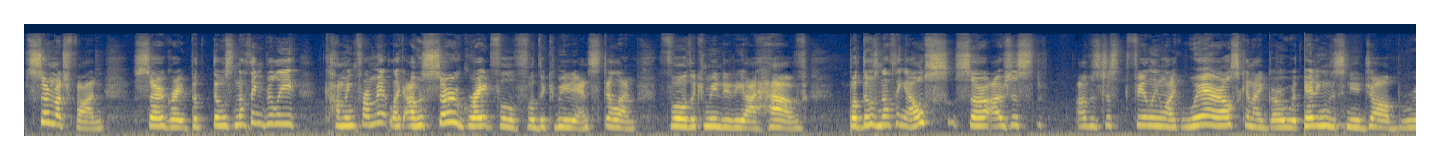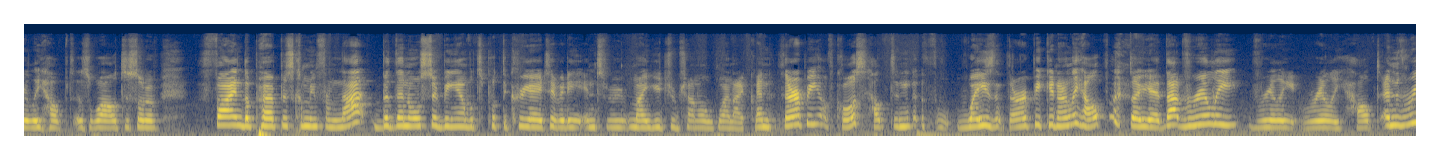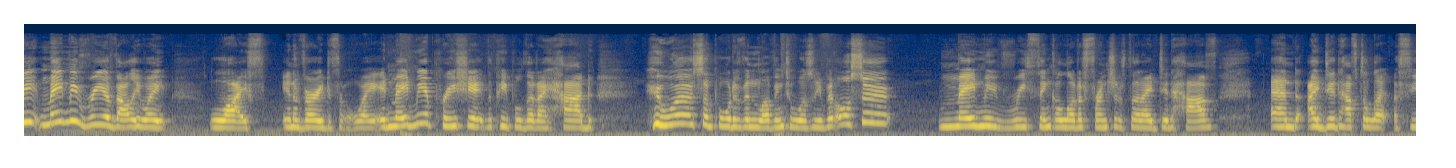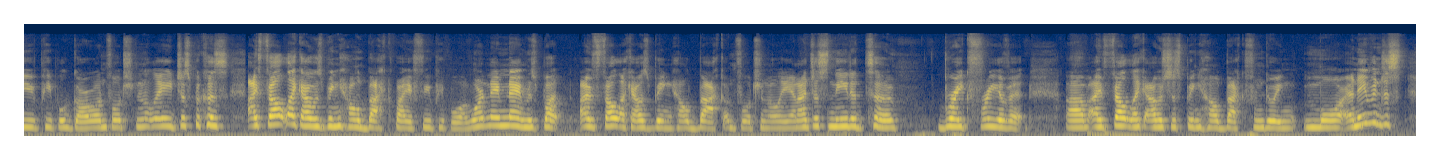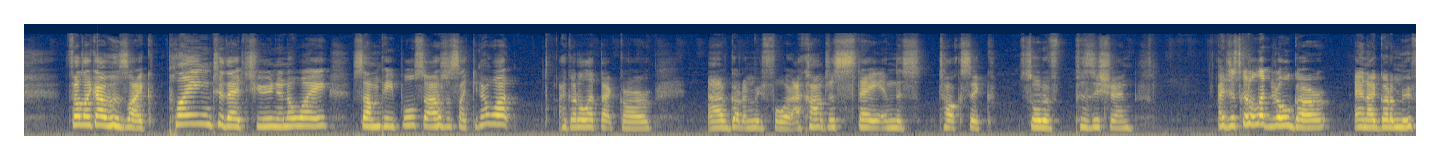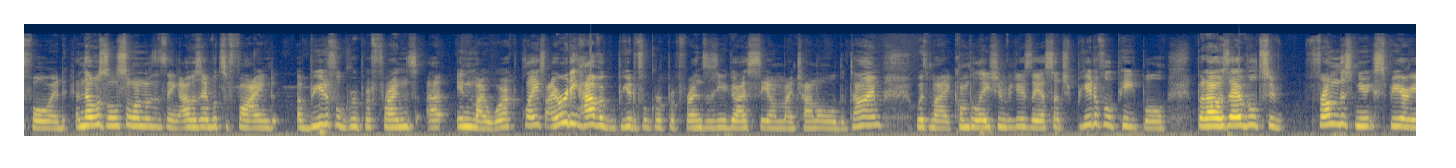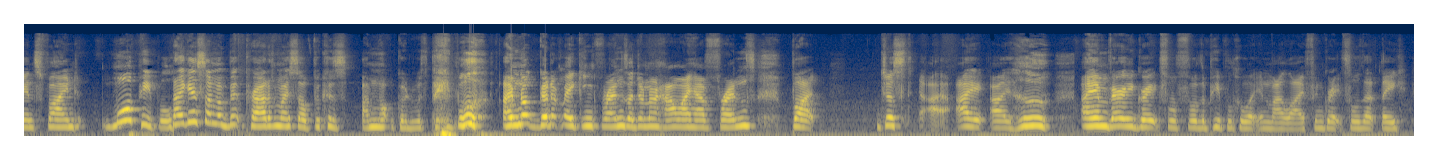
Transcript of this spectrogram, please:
so much fun, so great, but there was nothing really coming from it. Like I was so grateful for the community and still am for the community I have, but there was nothing else. So I was just I was just feeling like where else can I go with getting this new job really helped as well to sort of find the purpose coming from that, but then also being able to put the creativity into my YouTube channel when I could. And therapy, of course, helped in ways that therapy can only help. So yeah, that really, really, really helped and re- made me reevaluate life in a very different way. It made me appreciate the people that I had who were supportive and loving towards me, but also made me rethink a lot of friendships that I did have. And I did have to let a few people go, unfortunately, just because I felt like I was being held back by a few people. I won't name names, but I felt like I was being held back, unfortunately, and I just needed to break free of it. Um, I felt like I was just being held back from doing more, and even just felt like I was like playing to their tune in a way, some people. So I was just like, you know what? I gotta let that go. I've got to move forward. I can't just stay in this toxic sort of position. I just gotta let it all go and I gotta move forward. And that was also another thing. I was able to find a beautiful group of friends at, in my workplace. I already have a beautiful group of friends, as you guys see on my channel all the time with my compilation videos. They are such beautiful people. But I was able to from this new experience find more people. I guess I'm a bit proud of myself because I'm not good with people. I'm not good at making friends. I don't know how I have friends, but just I I I, I am very grateful for the people who are in my life and grateful that they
